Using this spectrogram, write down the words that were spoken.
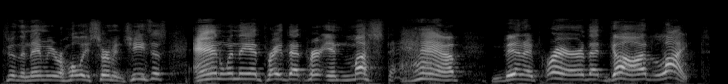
through the name of your holy servant Jesus. And when they had prayed that prayer, it must have been a prayer that God liked.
